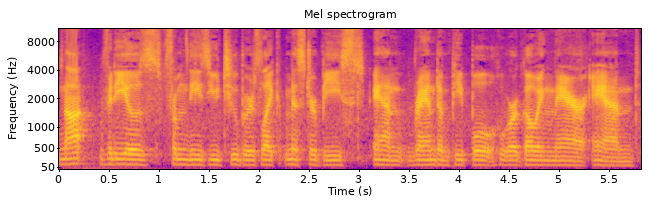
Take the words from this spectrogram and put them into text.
Not videos from these YouTubers like Mr. Beast and random people who are going there and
